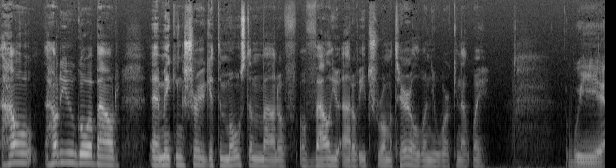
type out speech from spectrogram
How how do you go about uh, making sure you get the most amount of, of value out of each raw material when you work in that way? We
